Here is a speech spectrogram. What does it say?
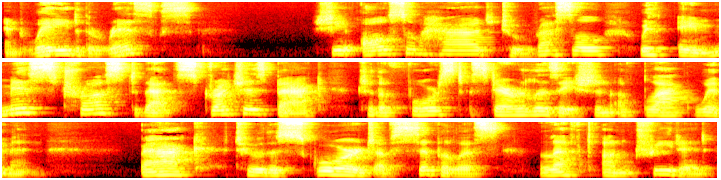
and weighed the risks, she also had to wrestle with a mistrust that stretches back to the forced sterilization of black women, back to the scourge of syphilis left untreated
